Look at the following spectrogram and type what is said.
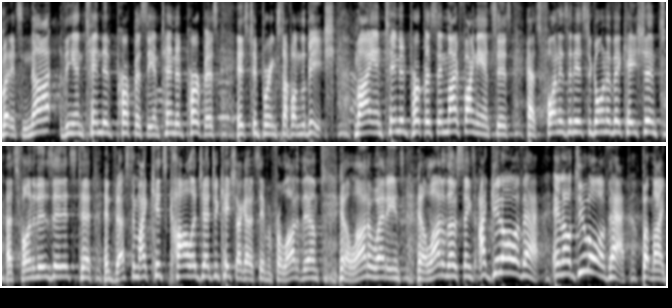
but it's not the intended purpose. The intended purpose is to bring stuff on the beach. My intended purpose in my finances, as fun as it is to go on a vacation, as fun as it is to invest in my kids' college education, I got to save it for a lot of them and a lot of weddings and a lot of those things. I get all of that and I'll do all of that, but my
